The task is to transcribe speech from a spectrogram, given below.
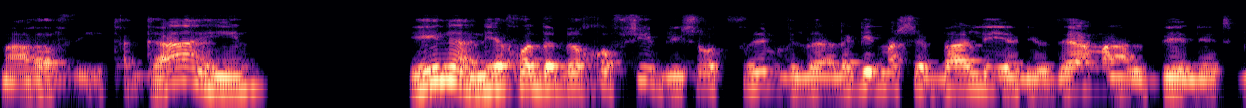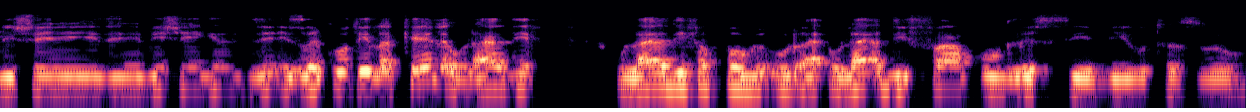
המערבית, עדיין הנה, אני יכול לדבר חופשי בלי שעוצרים ולהגיד מה שבא לי, אני יודע מה, על בנט. בלי שיזרקו אותי לכלא, אולי, עדיף, אולי, עדיף הפוג... אולי, אולי עדיפה הפרוגרסיביות הזו.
